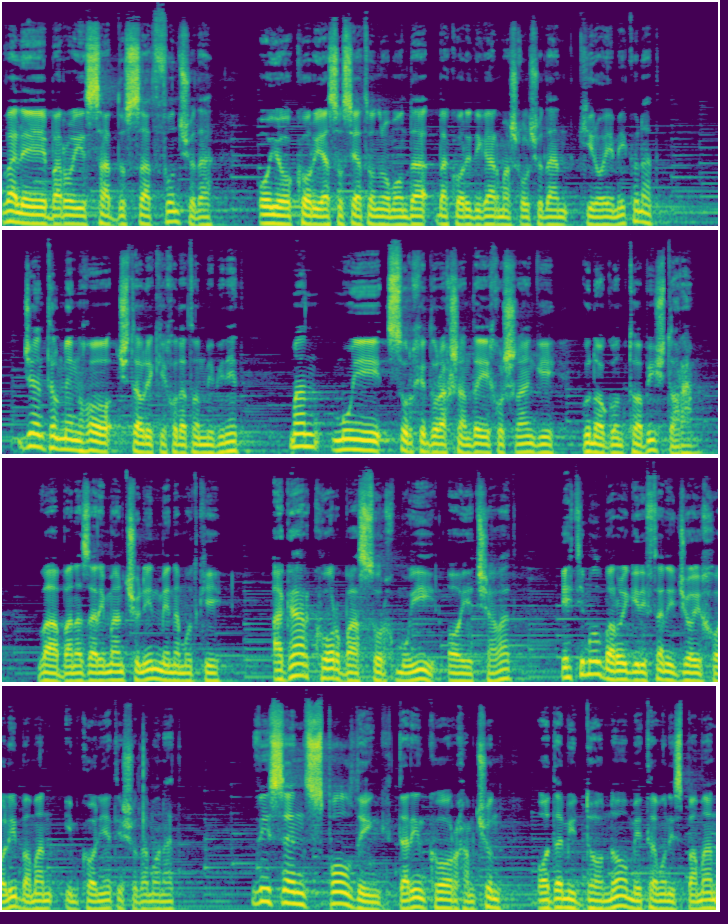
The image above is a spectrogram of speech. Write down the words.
Вале барои садду сад фунт шуда оё кори асосиятонро монда ба кори дигар машғул шудан кироя мекунад ҷентлменҳо чӣ тавре ки худатон мебинед ман мӯи сурхи дурахшандаи хушранги гуногунтобиш дорам ва ба назари ман чунин менамуд ки агар кор ба сурхмӯӣ оид шавад эҳтимол барои гирифтани ҷойи холӣ ба ман имконияте шуда монад. Висент сполдинг дар ин кор ҳамчун одами доно метавонист ба ман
